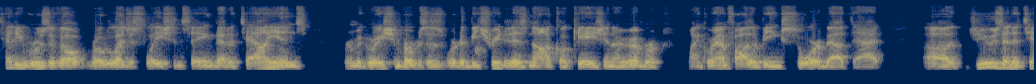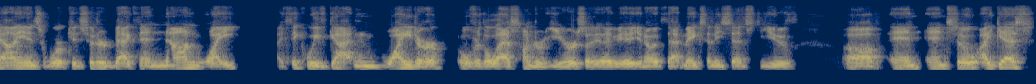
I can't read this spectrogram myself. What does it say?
Teddy Roosevelt wrote legislation saying that Italians for immigration purposes were to be treated as non-Caucasian. I remember my grandfather being sore about that. Uh, Jews and Italians were considered back then non-white. I think we've gotten whiter over the last hundred years. You know, if that makes any sense to you. Uh, and and so I guess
